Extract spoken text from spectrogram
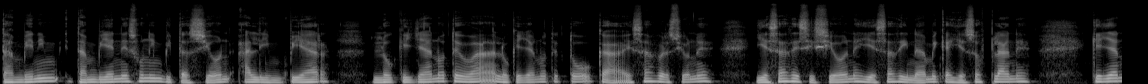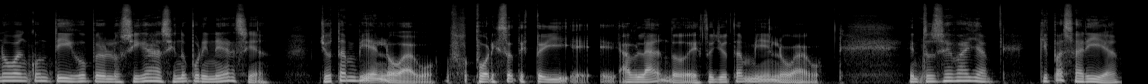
también, también es una invitación a limpiar lo que ya no te va, lo que ya no te toca, esas versiones y esas decisiones y esas dinámicas y esos planes que ya no van contigo, pero lo sigas haciendo por inercia. Yo también lo hago, por eso te estoy eh, eh, hablando de esto, yo también lo hago. Entonces vaya, ¿qué pasaría?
